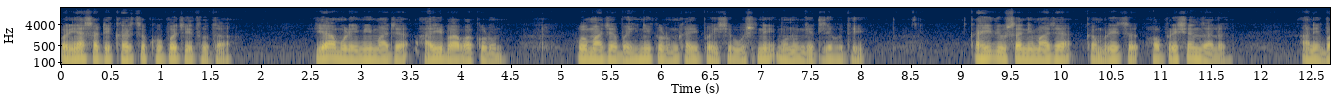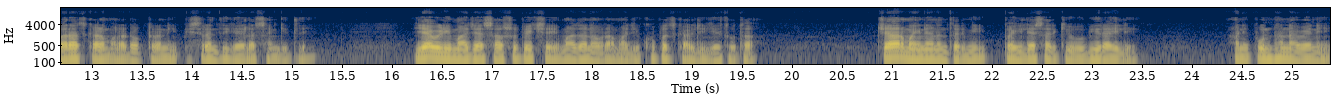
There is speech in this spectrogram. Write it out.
पण यासाठी खर्च खूपच येत होता. यामुळे मी माझ्या आई बाबाकडून व माझ्या बहिणीकडून काही पैसे उसने म्हणून घेतले होते. काही दिवसांनी माझ्या कमरेचं ऑपरेशन झालं आणि बराच काळ मला डॉक्टरांनी विश्रांती घ्यायला सांगितले. यावेळी माझ्या सासूपेक्षाही माझा नवरा माझी खूपच काळजी घेत होता. चार महिन्यानंतर मी पहिल्यासारखी उभी राहिले आणि पुन्हा नव्याने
